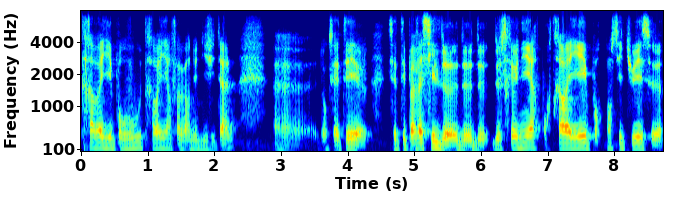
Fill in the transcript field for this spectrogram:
travailler pour vous, travailler en faveur du digital. Donc ça a été, c'était pas facile de, de, de, de, se réunir pour travailler, pour constituer ce,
